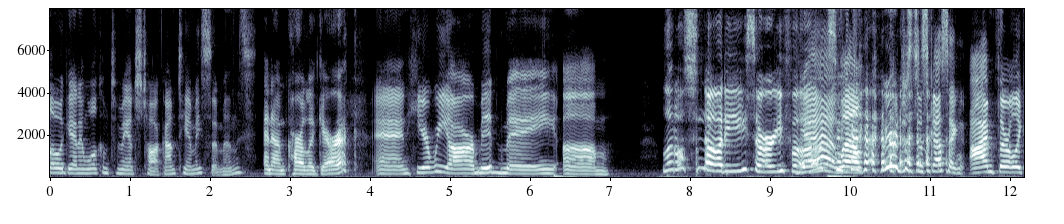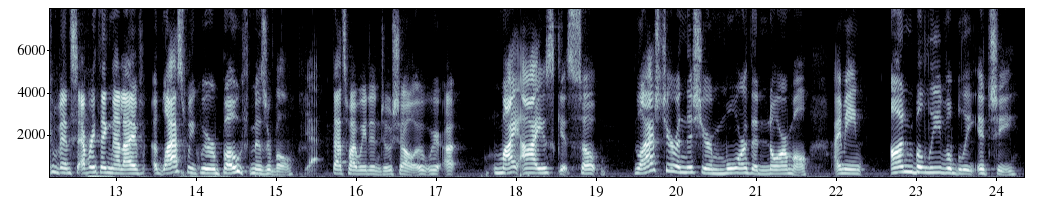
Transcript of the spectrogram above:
Hello again, and welcome to Manch Talk. I'm Tammy Simmons, And I'm Carla Garrick. and here we are, mid-May. Um, Little snotty, sorry folks. yeah, well, we were just discussing. I'm thoroughly convinced everything that I've. Last week we were both miserable. Yeah. that's why we didn't do a show. We uh, my eyes get so. Last year and this year more than normal. I mean, unbelievably itchy.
